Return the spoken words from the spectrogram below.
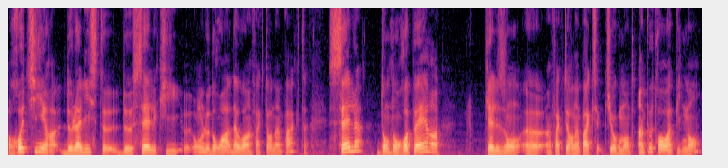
retire de la liste de celles qui ont le droit d'avoir un facteur d'impact, celles dont on repère qu'elles ont euh, un facteur d'impact qui augmente un peu trop rapidement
